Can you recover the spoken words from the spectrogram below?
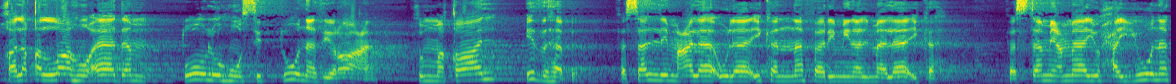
خلق الله آدم طوله ستون ذراعا ثم قال: اذهب فسلم على أولئك النفر من الملائكة فاستمع ما يحيونك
